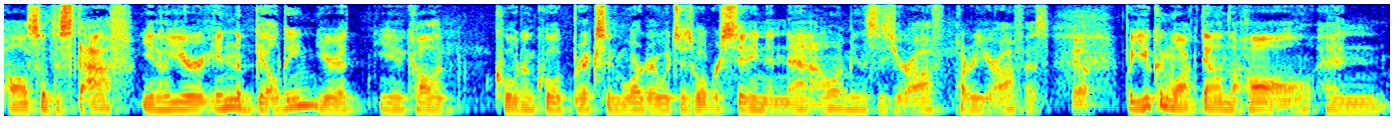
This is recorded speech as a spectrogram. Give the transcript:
also the staff. You know, you're in the building. You're at you call it quote unquote bricks and mortar, which is what we're sitting in now. I mean, this is your off part of your office. Yeah. But you can walk down the hall and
